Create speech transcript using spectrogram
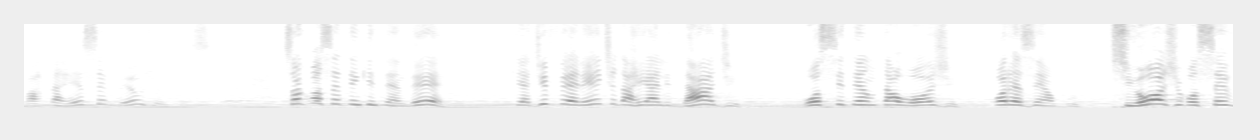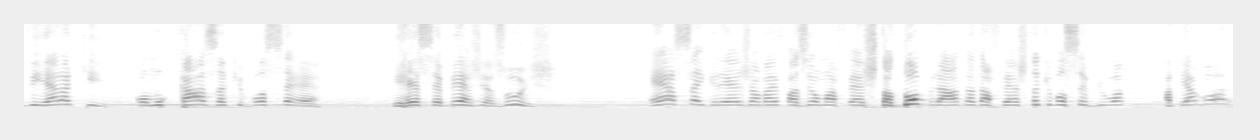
Marta recebeu Jesus. Só que você tem que entender que é diferente da realidade ocidental hoje. Por exemplo, se hoje você vier aqui como casa que você é e receber Jesus, essa igreja vai fazer uma festa dobrada da festa que você viu até agora.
